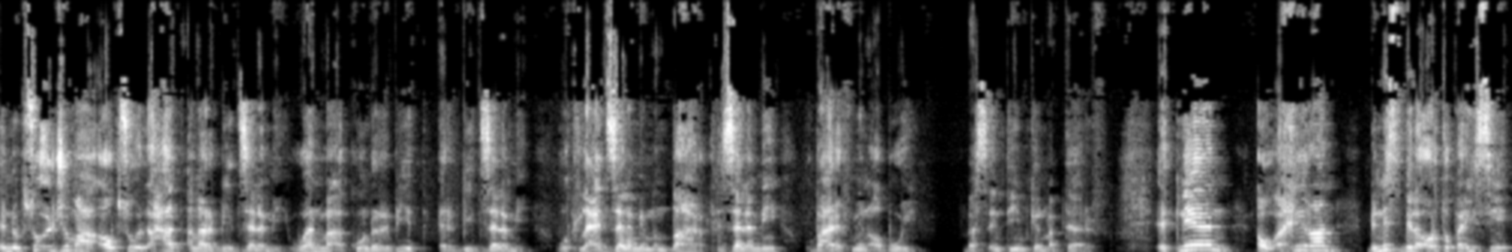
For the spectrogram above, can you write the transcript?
إنه بسوق الجمعة أو بسوق الأحد أنا ربيت زلمي وين ما أكون ربيت ربيت زلمي وطلعت زلمي من ظهر زلمي وبعرف مين أبوي. بس أنت يمكن ما بتعرف. اثنين أو أخيرا بالنسبة لأورتو باريسي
